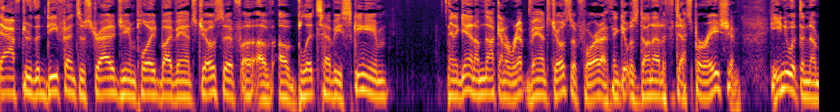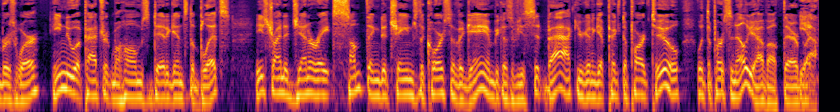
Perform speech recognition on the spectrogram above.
after the defensive strategy employed by Vance Joseph of, of blitz heavy scheme, and again, I'm not going to rip Vance Joseph for it. I think it was done out of desperation. He knew what the numbers were. He knew what Patrick Mahomes did against the blitz. He's trying to generate something to change the course of the game because if you sit back, you're going to get picked apart too with the personnel you have out there. Yeah.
